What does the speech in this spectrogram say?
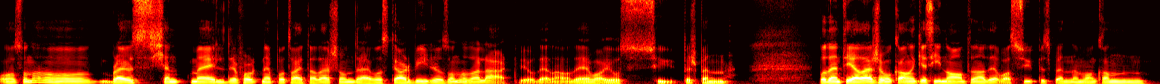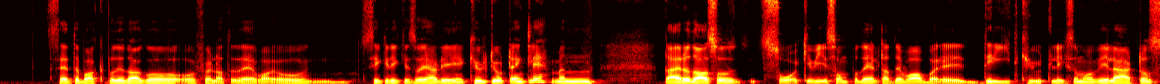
og sånn, og blei jo kjent med eldre folk nede på Tveita der som drev og stjal biler og sånn, og da lærte vi jo det, da, og det var jo superspennende. På den tida der så kan man ikke si noe annet enn at det var superspennende. Man kan se tilbake på det i dag og, og føle at det var jo sikkert ikke så jævlig kult gjort, egentlig, men der og da så, så ikke vi sånn på det hele tatt. Det var bare dritkult, liksom. Og vi lærte oss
